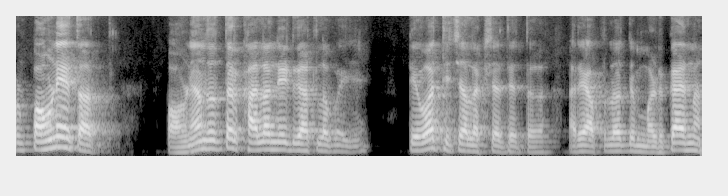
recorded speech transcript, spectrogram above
पण पाहुणे येतात. पाहुण्यानं तर खायला नीट घातलं पाहिजे. तेव्हा तिच्या लक्षात येतं अरे आपलं ते मडकं आहे ना.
